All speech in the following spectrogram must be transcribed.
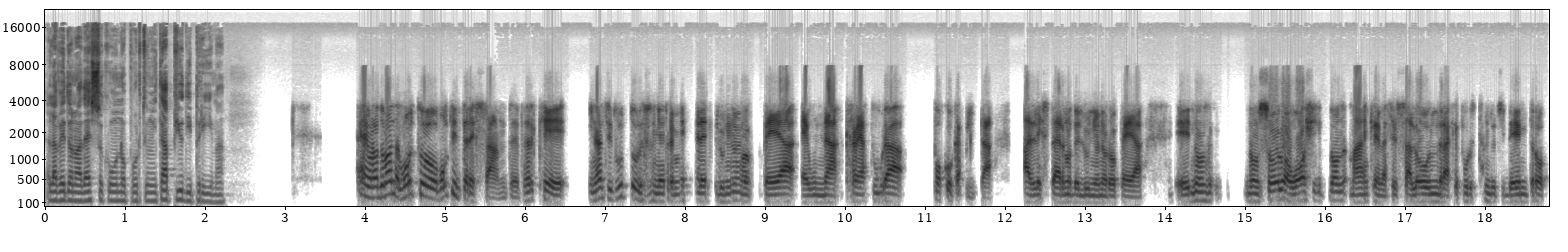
la vedono adesso come un'opportunità più di prima? È una domanda molto, molto interessante perché innanzitutto bisogna premettere che l'Unione Europea è una creatura poco capita all'esterno dell'Unione Europea. E non, non solo a Washington, ma anche nella stessa Londra, che pur standoci dentro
